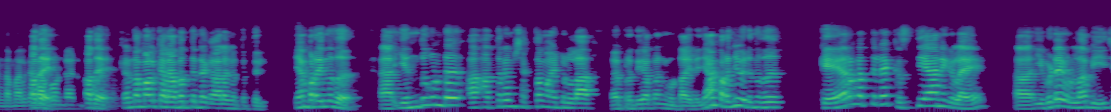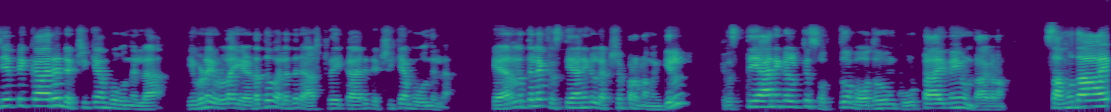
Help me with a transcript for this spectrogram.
കണ്ടമാൽ കലാപം അതെ കലാപം ഉണ്ടായിരുന്നു. അതെ കണ്ടമാൽ കലാപത്തിന്റെ കാലഘട്ടത്തിൽ ഞാൻ പറയുന്നത് എന്തുകൊണ്ട് അത്തരം ശക്തമായിട്ടുള്ള പ്രതികരണങ്ങൾ ഉണ്ടായില്ല? ഞാൻ പറഞ്ഞു വരുന്നത് കേരളത്തിലെ ക്രിസ്ത്യാനികളെ ഇവിടെയുള്ള ബി ജെ പിക്കാരും രക്ഷിക്കാൻ പോകുന്നില്ല. ഇവിടെയുള്ള ഇടത് വലത് രാഷ്ട്രീയക്കാർ രക്ഷിക്കാൻ പോകുന്നില്ല. കേരളത്തിലെ ക്രിസ്ത്യാനികൾ രക്ഷപ്പെടണമെങ്കിൽ ക്രിസ്ത്യാനികൾക്ക് സ്വത്വബോധവും കൂട്ടായ്മയും ഉണ്ടാകണം. സമുദായ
